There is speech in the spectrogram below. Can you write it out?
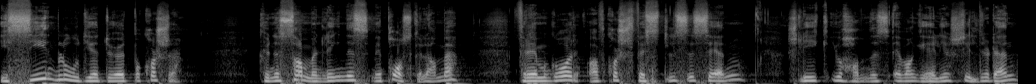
i sin blodige død på korset kunne sammenlignes med påskelammet, fremgår av korsfestelsesscenen slik Johannes evangeliet skildrer den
